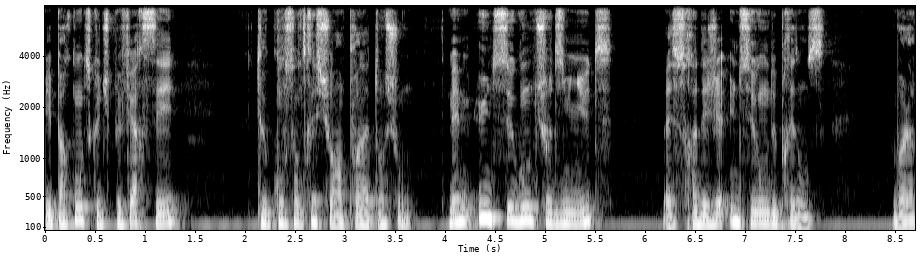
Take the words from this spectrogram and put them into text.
Mais par contre, ce que tu peux faire, c'est te concentrer sur un point d'attention. Même une seconde sur 10 minutes, bah, ce sera déjà une seconde de présence. Voilà.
